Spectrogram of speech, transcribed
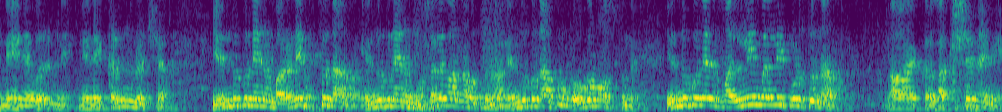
నేనెవరిని? నేను ఎక్కడి నుండి వచ్చాను? ఎందుకు నేను మరణిస్తున్నాను? ఎందుకు నేను ముసలివన్న అవుతున్నాను? ఎందుకు నాకు రోగం వస్తుంది? ఎందుకు నేను మళ్ళీ మళ్ళీ పుడుతున్నాను? నా యొక్క లక్ష్యమేమి?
